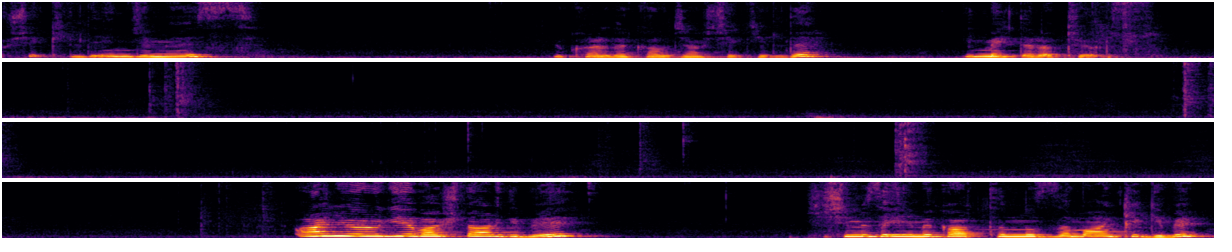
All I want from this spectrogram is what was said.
Bu şekilde incimiz yukarıda kalacak şekilde ilmekler atıyoruz. Aynı örgüye başlar gibi şişimize ilmek attığımız zamanki gibi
